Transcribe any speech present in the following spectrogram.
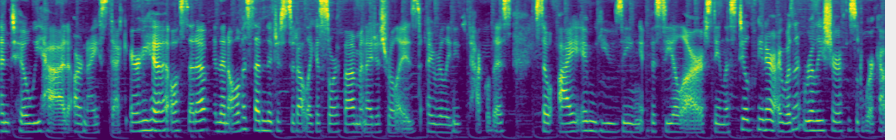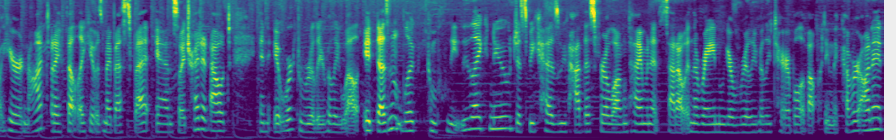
until we had our nice deck area all set up. And then all of a sudden it just stood out like a sore thumb and I just realized I really need to tackle this. So I am using the CLR stainless steel cleaner. I wasn't really sure if this would work out here or not, but I felt like it was my best bet. And so I tried it out and it worked really, really well. It doesn't look completely like new just because we've had this for a long time and it sat out in the rain. We are really, really terrible about putting the cover on it.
